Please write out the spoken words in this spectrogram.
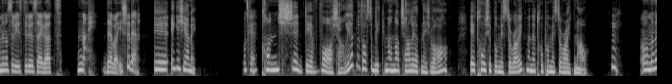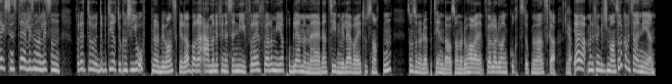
Men også viste det seg at nei, det var ikke det. Eh, Jeg er ikke enig. Okay. Kanskje det var kjærlighet med første blikk, men at kjærligheten ikke varer. Jeg tror ikke på Mr. Right, men jeg tror på Mr. Right Now. Å, men jeg synes det er liksom litt sånn For det, det betyr at du kanskje gir opp når det blir vanskelig. da Bare, ja, men det finnes en ny For jeg føler mye av problemet med den tiden vi lever i, 2018, sånn som når du er på Tinder og sånn, og du har, føler du har en kortstokk med mennesker. Ja. ja, ja, men det funker ikke med han, så da kan vi ta en ny en.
